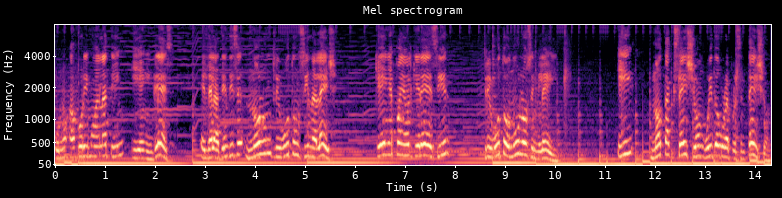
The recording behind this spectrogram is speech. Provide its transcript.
unos aforismos en latín y en inglés. El de latín dice nullum tributum sine ley, que en español quiere decir tributo nulo sin ley. Y no taxation without representation,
